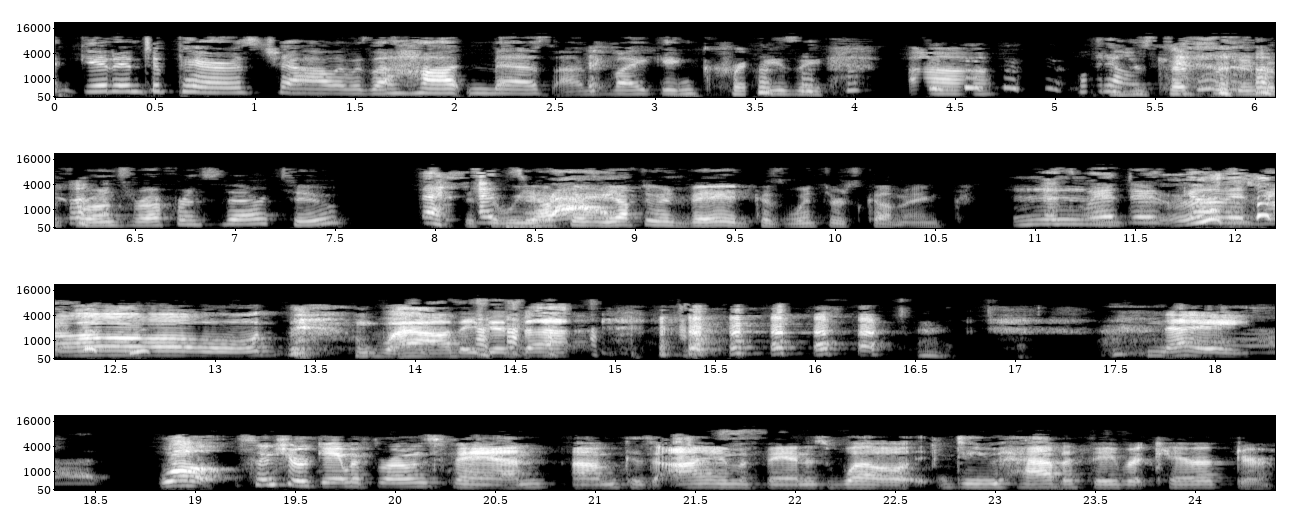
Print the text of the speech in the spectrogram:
and get into Paris, child. It was a hot mess. I'm Viking crazy. Uh, what Did else? you catch the Game of Thrones reference there too? They That's we have to, we have to invade because winter's coming. Because winter's coming. oh, wow, they did that. nice. Well, since you're a Game of Thrones fan, um, cause I am a fan as well, do you have a favorite character?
